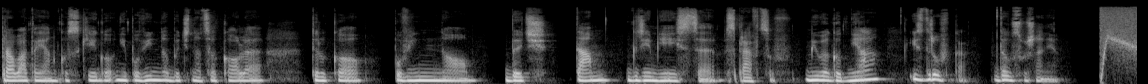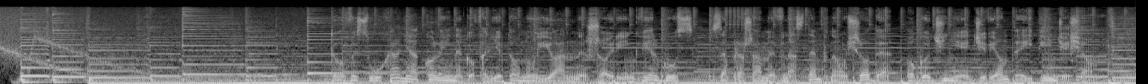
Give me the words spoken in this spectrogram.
prałata Jankowskiego nie powinno być na cokole, tylko powinno być tam, gdzie miejsce sprawców. Miłego dnia i zdrówka. Do usłyszenia. Do wysłuchania kolejnego felietonu Joanny Szojring-Wielgus zapraszamy w następną środę o godzinie 9.50.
